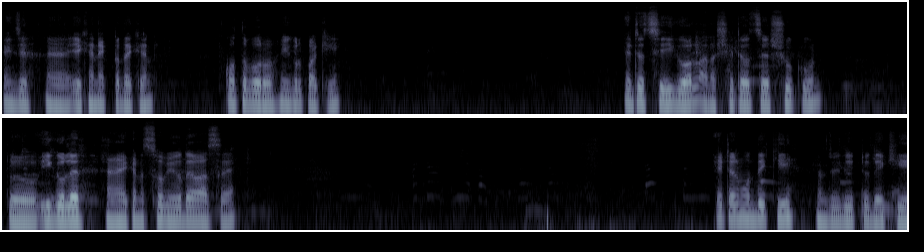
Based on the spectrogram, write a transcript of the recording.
এই যে এখানে একটা দেখেন কত বড় ঈগল পাখি। এটা হচ্ছে ঈগল আর সেটা হচ্ছে শকুন। তো ঈগলের আহ, এখানে ছবিও দেওয়া আছে। এটার মধ্যে কি? যদি একটু দেখি।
